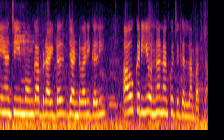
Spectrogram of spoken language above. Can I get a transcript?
ਚੁੱਕੇ ਹਾਂ ਜੀ ਮੋਂਗਾ ਬ੍ਰਾਈਡਲ ਜੰਡ ਵਾਲੀ ਗਲੀ। ਆਓ ਕਰੀਏ ਉਹਨਾਂ ਨਾਲ ਕੁਝ ਗੱਲਾਂ ਬਾਤਾਂ।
